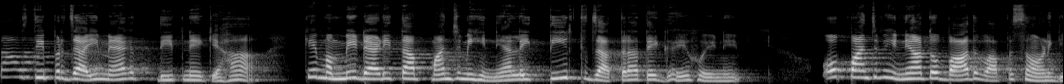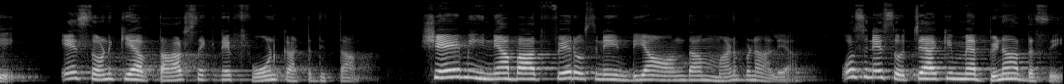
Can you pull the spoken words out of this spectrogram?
ਤਾਂ ਉਸ ਦੀ ਭਰਜਾਈ ਮਹਿਕਦੀਪ ਨੇ ਕਿਹਾ ਕਿ ਮੰਮੀ ਡੈਡੀ ਤਾਂ 5 ਮਹੀਨਿਆਂ ਲਈ ਤੀਰਥ ਯਾਤਰਾ ਤੇ ਗਏ ਹੋਏ ਨੇ। ਉਹ 5 ਮਹੀਨਿਆਂ ਤੋਂ ਬਾਅਦ ਵਾਪਸ ਆਉਣਗੇ। ਇਹ ਸੁਣ ਕੇ ਅਵਤਾਰ ਸਿੰਘ ਨੇ ਫੋਨ ਕੱਟ ਦਿੱਤਾ। 6 ਮਹੀਨਿਆਂ ਬਾਅਦ ਫਿਰ ਉਸਨੇ ਇੰਡੀਆ ਆਉਣ ਦਾ ਮਨ ਬਣਾ ਲਿਆ। ਉਸਨੇ ਸੋਚਿਆ ਕਿ ਮੈਂ ਬਿਨਾਂ ਦੱਸੇ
